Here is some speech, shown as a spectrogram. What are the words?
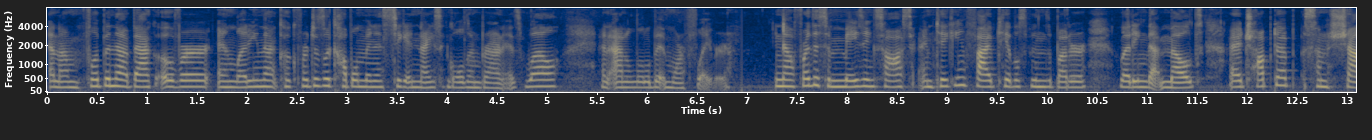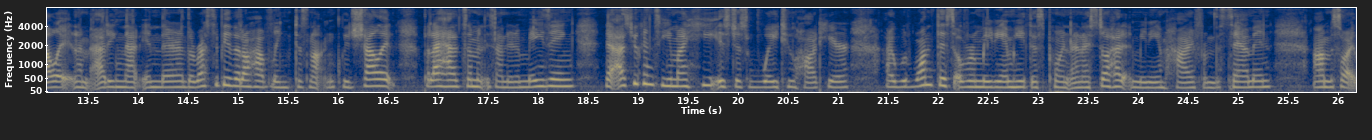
And I'm flipping that back over and letting that cook for just a couple minutes to get nice and golden brown as well and add a little bit more flavor now for this amazing sauce, I'm taking 5 tablespoons of butter, letting that melt. I had chopped up some shallot and I'm adding that in there. The recipe that I'll have linked does not include shallot, but I had some and it sounded amazing. Now as you can see, my heat is just way too hot here. I would want this over medium heat this point and I still had it medium high from the salmon. Um, so I,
